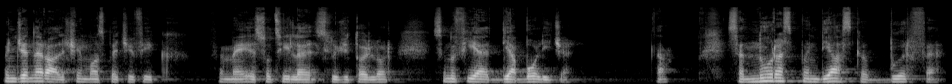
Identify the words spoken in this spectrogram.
în general și în mod specific, femeile, soțiile slujitorilor, să nu fie diabolice. Da? Să nu răspândească bârfe,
